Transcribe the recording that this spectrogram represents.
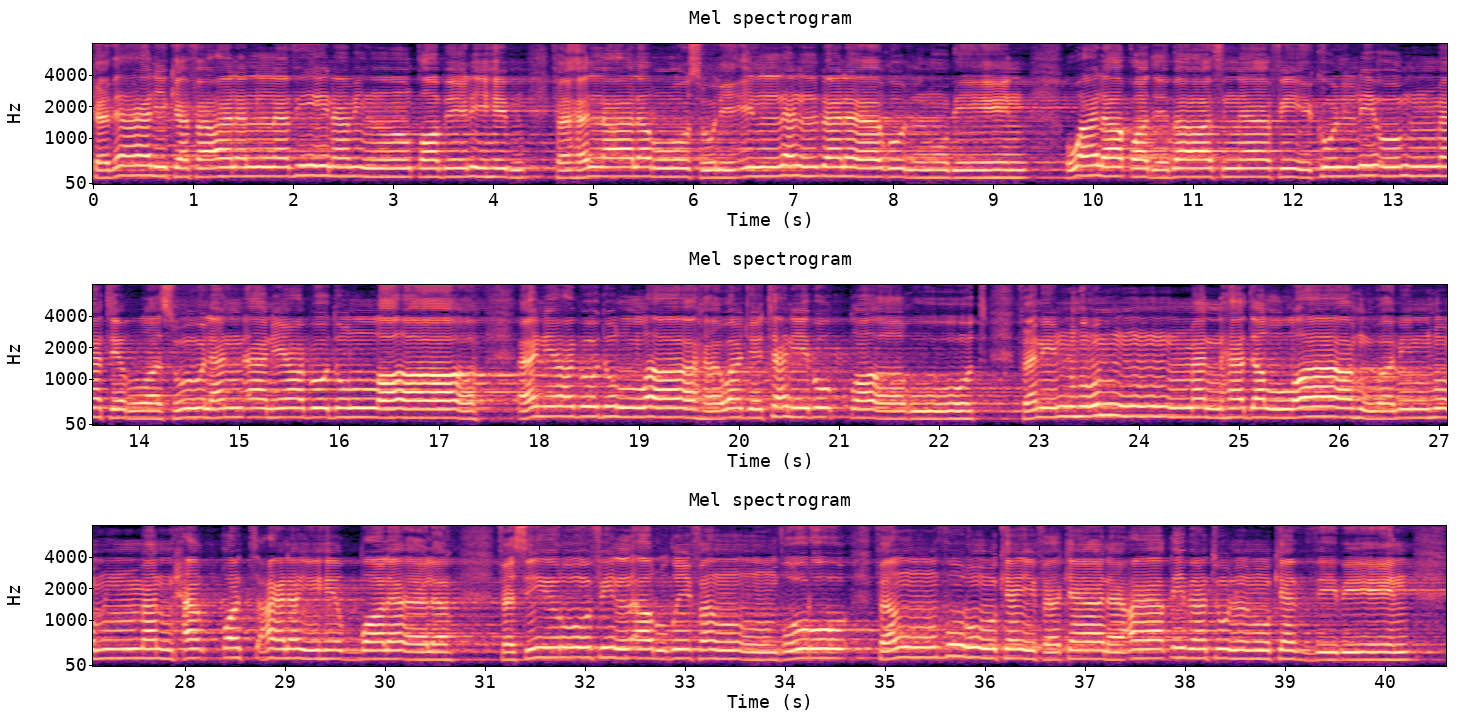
كذلك فعل الذين من قبلهم فهل على الرسل إلا البلاغ المبين؟ ولقد بعثنا في كل أمة رسولا أن اعبدوا الله أن اعبدوا الله واجتنبوا الطاغوت فمنهم من هدى الله ومنهم من حقت عليه الضلالة. فسيروا في الأرض فانظروا فانظروا كيف كان عاقبة المكذبين.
